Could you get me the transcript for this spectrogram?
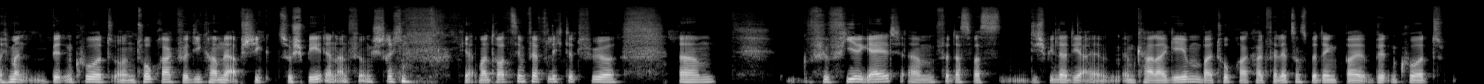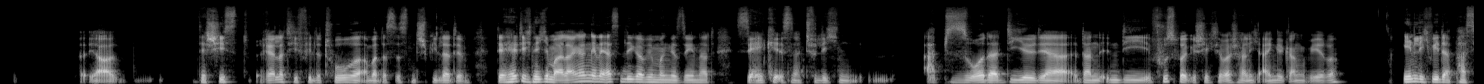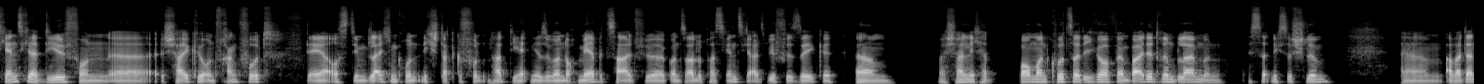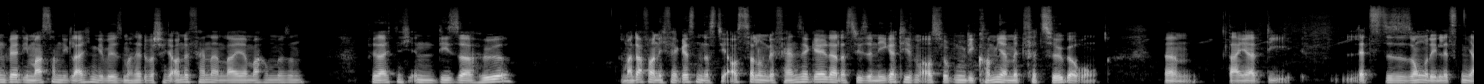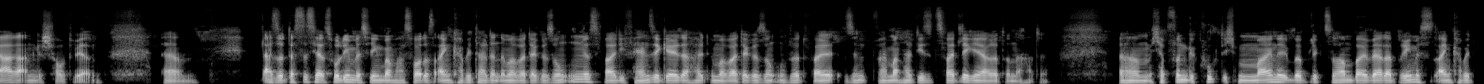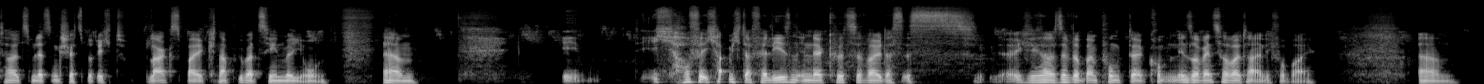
ich meine, Bittenkurt und Toprak, für die kam der Abstieg zu spät, in Anführungsstrichen. Die hat man trotzdem verpflichtet für, ähm, für viel Geld, ähm, für das, was die Spieler, die im Kader geben. Bei Toprak halt verletzungsbedingt, bei Bittenkurt, ja, der schießt relativ viele Tore, aber das ist ein Spieler, der, der hält dich nicht im Alleingang in der ersten Liga, wie man gesehen hat. Selke ist natürlich ein absurder Deal, der dann in die Fußballgeschichte wahrscheinlich eingegangen wäre. Ähnlich wie der Paciencia-Deal von äh, Schalke und Frankfurt, der ja aus dem gleichen Grund nicht stattgefunden hat. Die hätten ja sogar noch mehr bezahlt für Gonzalo Paciencia als wir für Selke. Ähm, wahrscheinlich hat Baumann kurzzeitig gehofft, wenn beide drin bleiben, dann ist das nicht so schlimm. Ähm, aber dann wären die Maßnahmen die gleichen gewesen. Man hätte wahrscheinlich auch eine Fananleihe machen müssen. Vielleicht nicht in dieser Höhe. Man darf auch nicht vergessen, dass die Auszahlung der Fernsehgelder, dass diese negativen Auswirkungen, die kommen ja mit Verzögerung. Ähm, da ja die letzte Saison oder die letzten Jahre angeschaut werden. Ähm, also das ist ja das Problem, weswegen beim HSV das Eigenkapital dann immer weiter gesunken ist, weil die Fernsehgelder halt immer weiter gesunken wird, weil sind, weil man halt diese Zweitligajahre drin hatte. Ähm, ich habe vorhin geguckt, ich meine Überblick zu haben, bei Werder Bremen ist das Eigenkapital zum letzten Geschäftsbericht lag es bei knapp über 10 Millionen. Ähm, ich hoffe, ich habe mich da verlesen in der Kürze, weil das ist, wie gesagt, da sind wir beim Punkt, da kommt ein Insolvenzverwalter eigentlich vorbei. Ähm,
